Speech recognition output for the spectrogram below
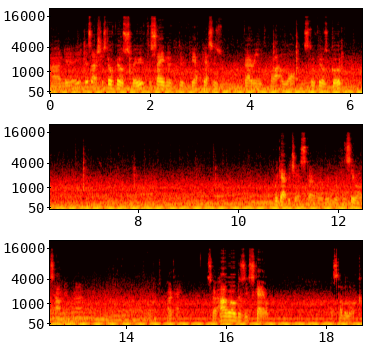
and it, does actually still feel smooth. For saying that the, the FPS is varying quite a lot, it still feels good. We get the gist, don't we? We can see what's happening there. Okay, so how well does it scale? Let's have a look.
